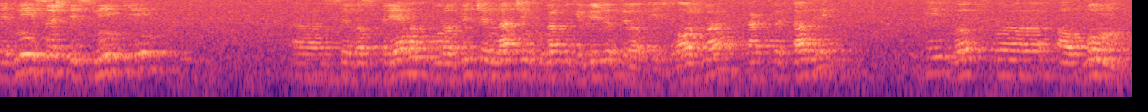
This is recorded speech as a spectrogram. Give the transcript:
едни и същи снимки се възприемат по различен начин, когато ги виждате в изложба, както е тази, и в албум,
